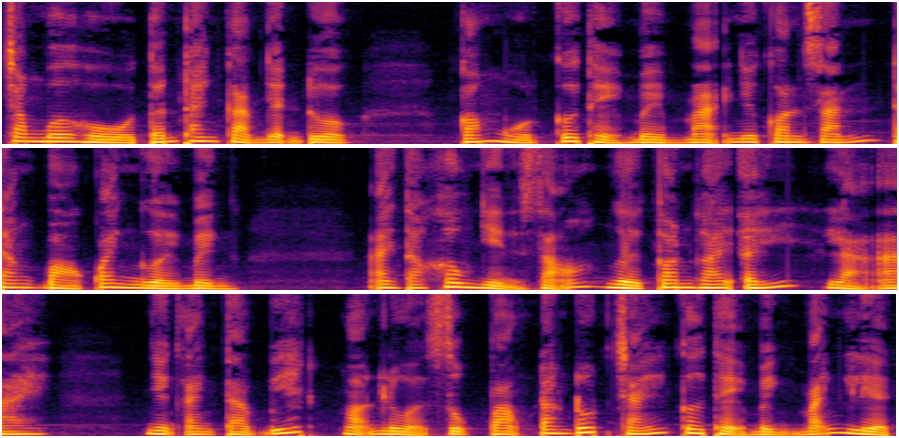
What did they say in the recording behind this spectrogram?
Trong mơ hồ Tấn Thanh cảm nhận được có một cơ thể mềm mại như con rắn đang bò quanh người mình. Anh ta không nhìn rõ người con gái ấy là ai, nhưng anh ta biết ngọn lửa dục vọng đang đốt cháy cơ thể mình mãnh liệt.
